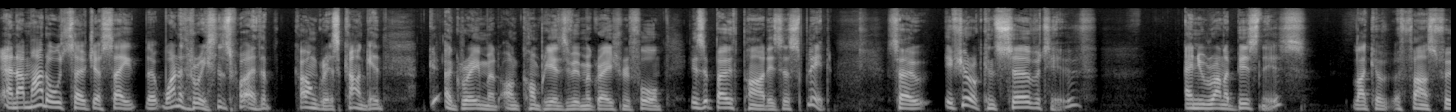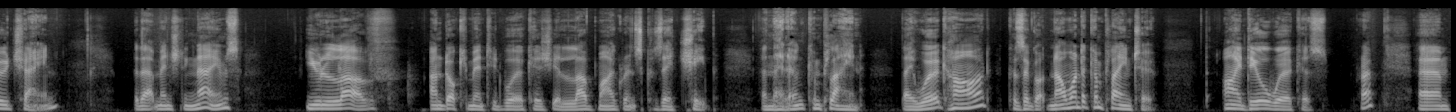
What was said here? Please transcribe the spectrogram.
and I might also just say that one of the reasons why the Congress can't get agreement on comprehensive immigration reform is that both parties are split. So if you're a conservative and you run a business like a, a fast food chain, without mentioning names, you love undocumented workers, you love migrants because they're cheap and they don't complain. They work hard because they've got no one to complain to. Ideal workers, right? Um,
